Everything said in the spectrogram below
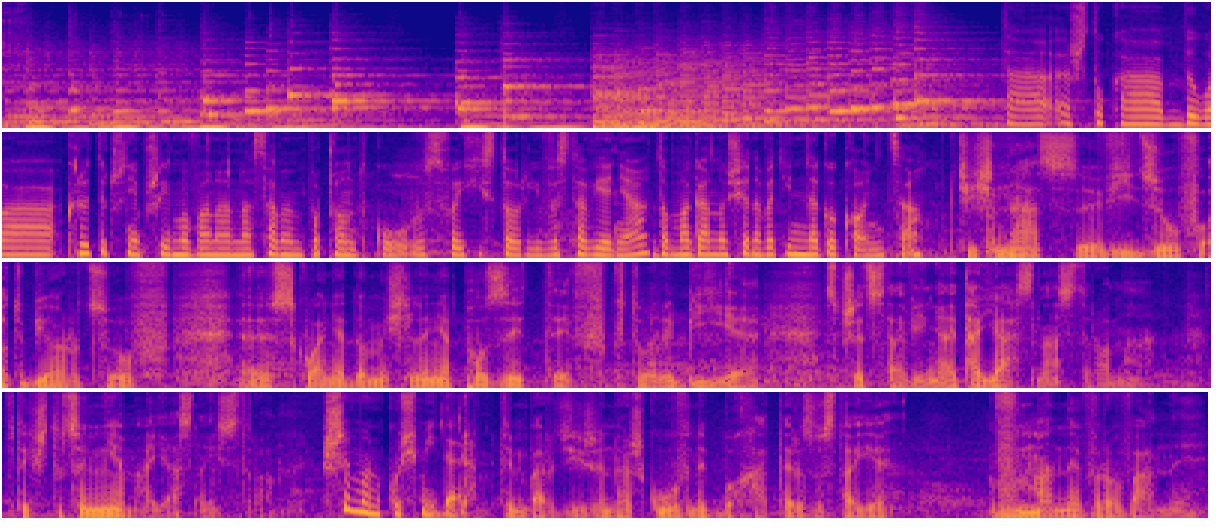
Ta sztuka była krytycznie przyjmowana na samym początku swojej historii wystawienia. Domagano się nawet innego końca. Gdzieś nas, widzów, odbiorców e, skłania do myślenia pozytyw, który bije z przedstawienia, ta jasna strona. W tej sztuce nie ma jasnej strony. Szymon Kuśmider. Tym bardziej, że nasz główny bohater zostaje wmanewrowany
